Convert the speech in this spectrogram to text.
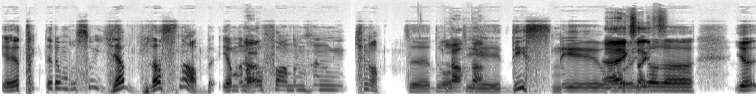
Ja, jag tyckte den var så jävla snabb. Jag menar, Ja. vad fan, de hann knappt eh, dra Landa. till Disney och Ja, göra... Jag,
